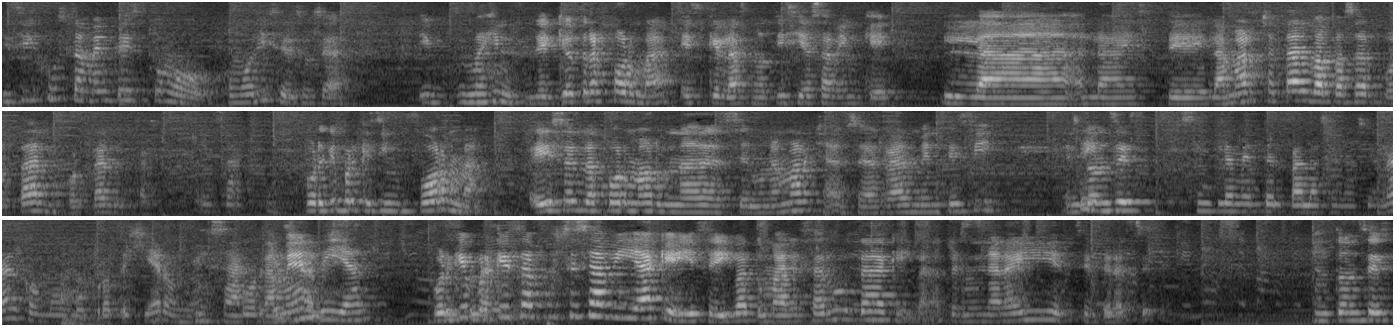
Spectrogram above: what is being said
Y sí, justamente es como, como dices, o sea, imagínate, ¿de qué otra forma es que las noticias saben que la, la, este, la marcha tal va a pasar por tal y por tal y tal? Exacto. ¿Por qué? Porque se informa. Esa es la forma ordenada de hacer una marcha, o sea, realmente sí. Entonces, Simplemente el Palacio Nacional, como lo protegieron, ¿no? Exactamente. Porque sabían. ¿por qué? Porque esa- pues, se sabía que se iba a tomar esa ruta, que iban a terminar ahí, etcétera, etcétera. Entonces,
